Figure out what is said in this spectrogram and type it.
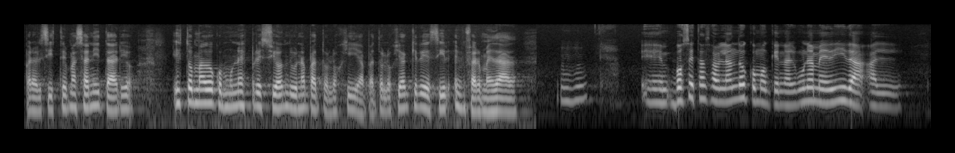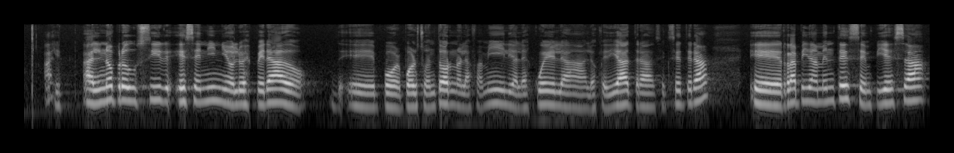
para el sistema sanitario, es tomado como una expresión de una patología. Patología quiere decir enfermedad. Eh, vos estás hablando como que en alguna medida al, al, no producir ese niño lo esperado eh, por, su entorno, la familia, la escuela, los pediatras, etcétera, eh, rápidamente se empieza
